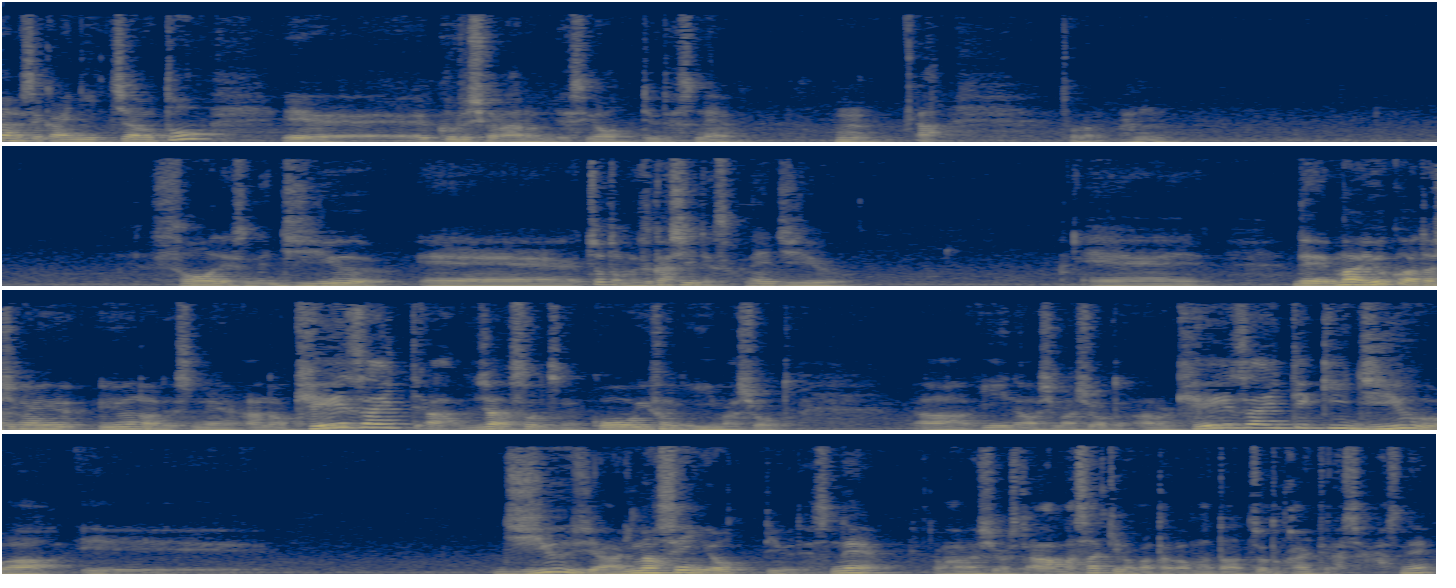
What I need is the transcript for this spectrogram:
えの世界に行っちゃうと、えー、苦しくなるんですよっていうですね。うん。あそうだうん。そうですね。自由、えー、ちょっと難しいですかね。自由、えー、でまあよく私が言うのはですねあの経済ってあじゃあそうですねこういうふうに言いましょうと。あ言い直しましょうと。あの経済的自由は、えー、自由じゃありませんよっていうですねお話をしてあ、まあ、さっきの方がまたちょっと書いてらっしゃいますね、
